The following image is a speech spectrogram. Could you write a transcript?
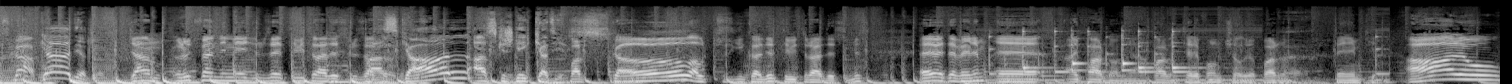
Pascal. Kadir. Canım lütfen dinleyicimize Twitter adresimizi hatırlatın. Pascal Askışge Kadir. Pascal çizgi Kadir Twitter adresimiz. Evet efendim. eee, ay pardon ya pardon telefonum çalıyor pardon. Benimki. Alo.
